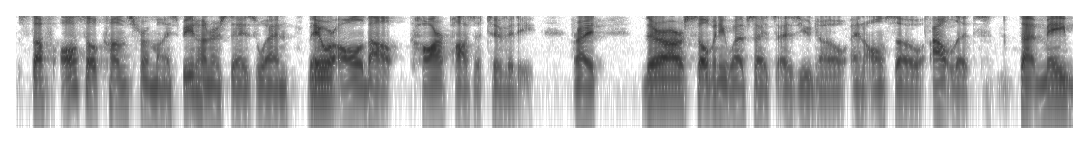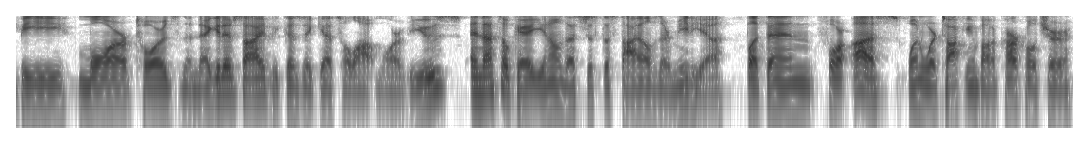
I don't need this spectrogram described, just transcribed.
stuff also comes from my Speed Hunters days when they were all about car positivity, right? There are so many websites, as you know, and also outlets that may be more towards the negative side because it gets a lot more views. And that's okay, you know, that's just the style of their media. But then for us, when we're talking about car culture,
